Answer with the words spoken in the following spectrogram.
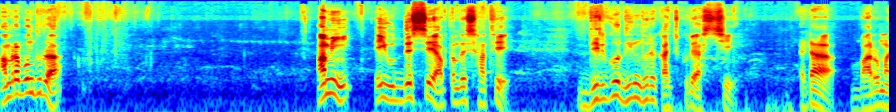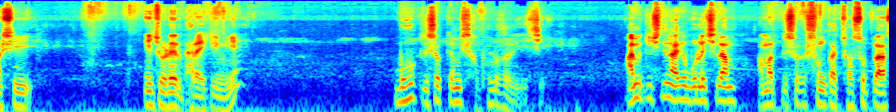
আমরা বন্ধুরা, আমি এই উদ্দেশ্যে আপনাদের সাথে দীর্ঘদিন ধরে কাজ করে আসছি এটা বারো মাসি এঁচড়ের ভ্যারাইটি নিয়ে। বহু কৃষককে আমি সফলতা দিয়েছি। আমি কিছুদিন আগে বলেছিলাম, আমার কৃষকের সংখ্যা ছশো প্লাস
